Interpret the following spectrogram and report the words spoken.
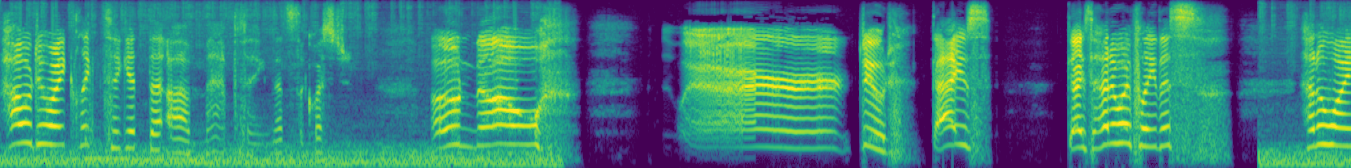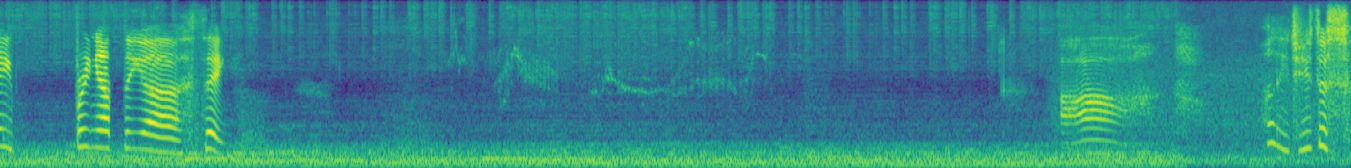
How do I click to get the uh, map thing? That's the question. Oh no! Dude, guys, guys, how do I play this? How do I bring out the uh, thing? Ah. Holy Jesus.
